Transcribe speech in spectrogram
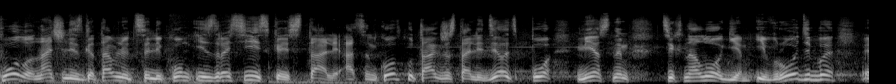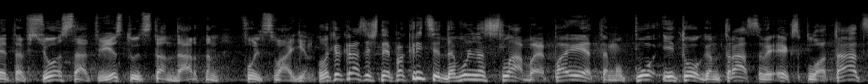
Polo начали изготавливать целиком из российской стали. Оцинковку также стали делать по местным технологиям. И вроде бы это все соответствует стандартам Volkswagen. Лакокрасочное покрытие довольно слабое, поэтому по итогам трассовой эксплуатации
